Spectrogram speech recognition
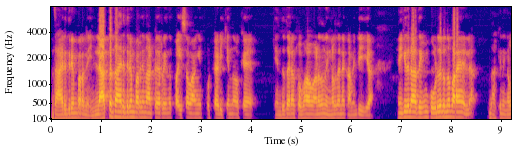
ദാരിദ്ര്യം പറഞ്ഞ് ഇല്ലാത്ത ദാരിദ്ര്യം പറഞ്ഞ് നാട്ടുകാരിൽ നിന്ന് പൈസ വാങ്ങി പൊട്ടടിക്കുന്നതൊക്കെ എന്ത് തരം സ്വഭാവമാണെന്ന് നിങ്ങൾ തന്നെ കമന്റ് ചെയ്യുക. എനിക്കിതിലധികം കൂടുതലൊന്നും പറയാനില്ല. ബാക്കി നിങ്ങൾ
